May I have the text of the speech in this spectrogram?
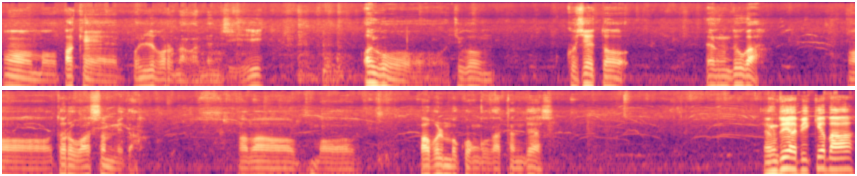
어 뭐 밖에 볼일 보러 나갔는지 아이고 지금 그새 또 앵두가 어 들어왔습니다. 아마 뭐 밥을 먹고 온 것 같은데. 앵두야 비켜봐.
